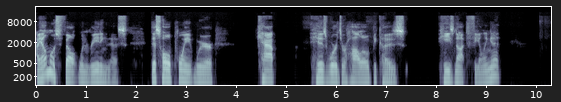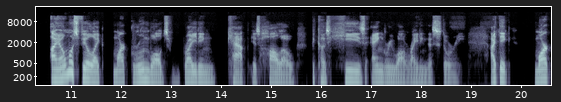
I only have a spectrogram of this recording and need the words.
I I almost felt when reading this, this whole point where Cap, his words are hollow because he's not feeling it. I almost feel like Mark Gruenwald's writing cap is hollow because he's angry while writing this story. I think Mark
